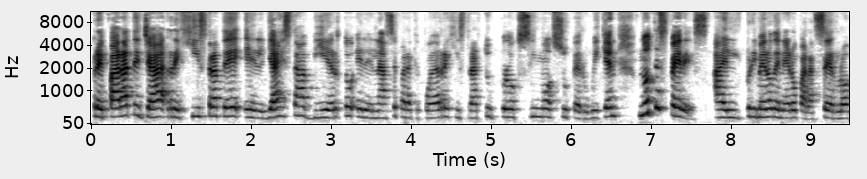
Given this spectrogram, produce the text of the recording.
prepárate ya, regístrate, el, ya está abierto el enlace para que puedas registrar tu próximo Super Weekend. No te esperes al primero de enero para hacerlo.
